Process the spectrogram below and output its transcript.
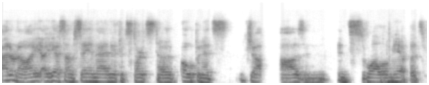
I don't know. I, I guess I'm saying that, and if it starts to open its jaws and, and swallow me up, that's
